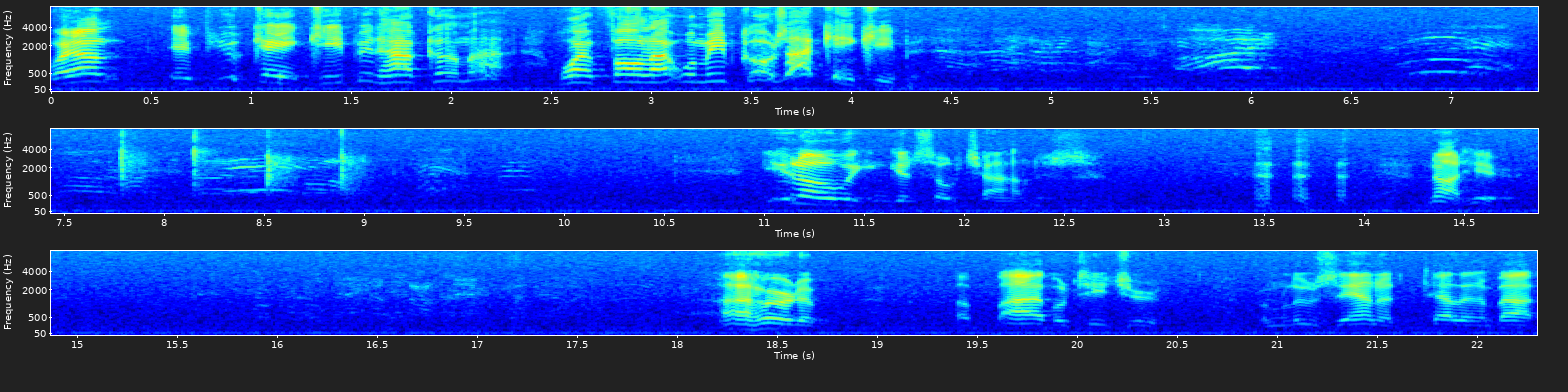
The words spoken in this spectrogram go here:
Well, if you can't keep it, how come I? Why fall out with me because I can't keep it? You know we can get so childish. Not here. I heard a, a Bible teacher from Louisiana telling about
